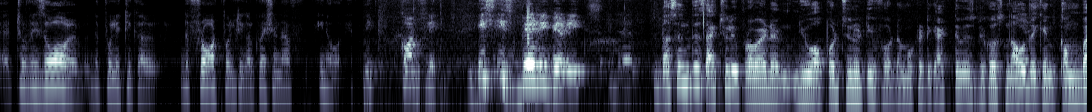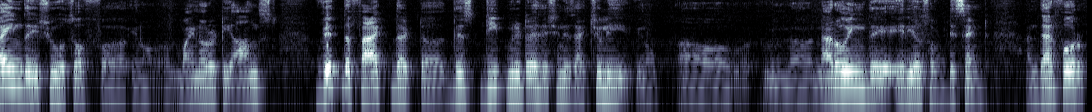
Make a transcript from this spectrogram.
uh, to resolve the political, the fraught political question of you know ethnic conflict is, is very very uh, Doesn't this actually provide a new opportunity for democratic activists? Because now they can combine the issues of uh, you know minority angst with the fact that uh, this deep militarization is actually you know uh, mm, uh, narrowing the areas of dissent. And therefore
